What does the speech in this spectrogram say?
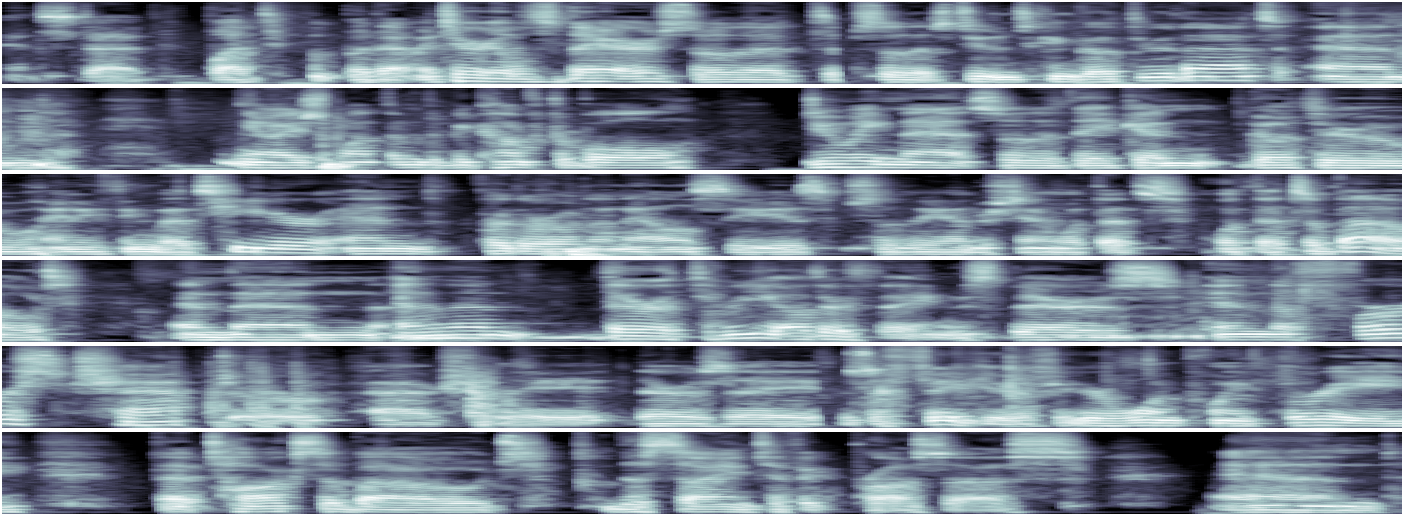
instead. But but that material is there so that so that students can go through that, and you know I just want them to be comfortable doing that so that they can go through anything that's here and for their own analyses so they understand what that's what that's about. And then and then there are three other things. There's in the first chapter actually there's a there's a figure figure 1.3 that talks about the scientific process and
